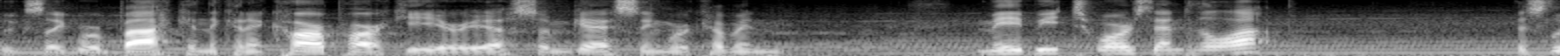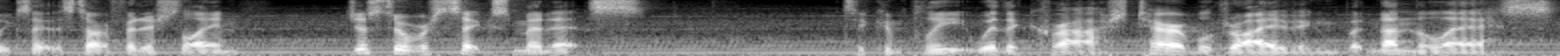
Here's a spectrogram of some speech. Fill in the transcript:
Looks like we're back in the kind of car parky area, so I'm guessing we're coming maybe towards the end of the lap. This looks like the start-finish line. Just over six minutes to complete with a crash. Terrible driving, but nonetheless,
